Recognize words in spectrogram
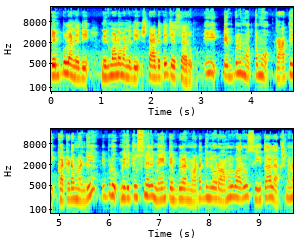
టెంపుల్ అనేది నిర్మాణం అనేది స్టార్ట్ అయితే చేశారు. ఈ టెంపుల్ మొత్తము రాతి కట్టడం అండి. ఇప్పుడు మీరు చూస్తున్నది మెయిన్ టెంపుల్ అన్నమాట. దీనిలో రాముల వారు సీత లక్ష్మణ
